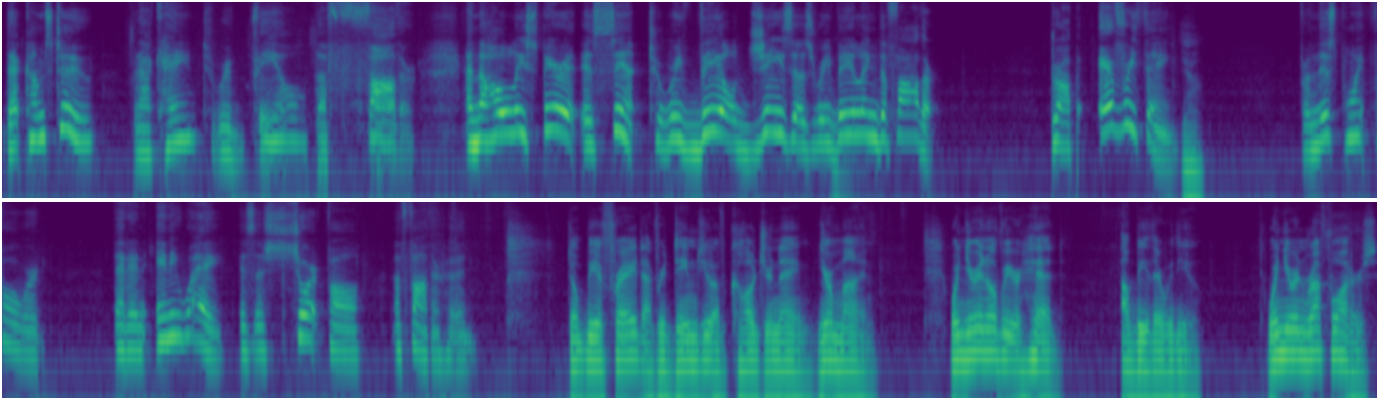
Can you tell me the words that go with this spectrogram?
that comes too, but I came to reveal the Father. And the Holy Spirit is sent to reveal Jesus, revealing the Father. Drop everything Yeah. from this point forward that in any way is a shortfall of fatherhood. Don't be afraid. I've redeemed you. I've called your name. You're mine. When you're in over your head, I'll be there with you. When you're in rough waters,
